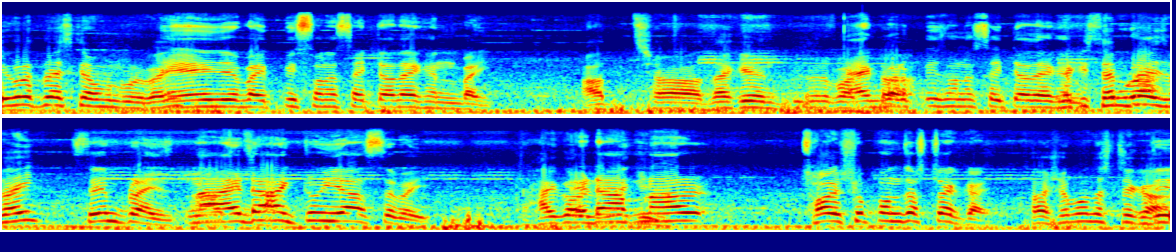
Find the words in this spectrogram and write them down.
এগুলো প্রাইস কেমন পড়বে ভাই? এই যে ভাই পিছনের সাইডটা দেখেন ভাই। আচ্ছা দেখেন পিছনের পাটটা একবার পিছনের সাইডটা দেখেন। কি same price ভাই? সেম প্রাইস না আচ্ছা। এটা একটু ইয়ে আছে ভাই। হাই এটা আপনার ছয়শো পঞ্চাশ টাকায়। ছয়শো পঞ্চাশ টাকা? জি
